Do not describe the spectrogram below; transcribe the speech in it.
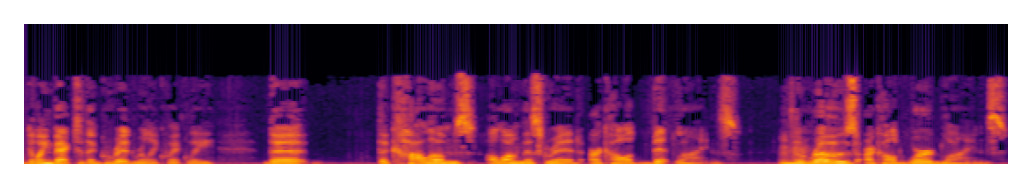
Going back to the grid really quickly, the the columns along this grid are called bit lines. Mm-hmm. The rows are called word lines.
